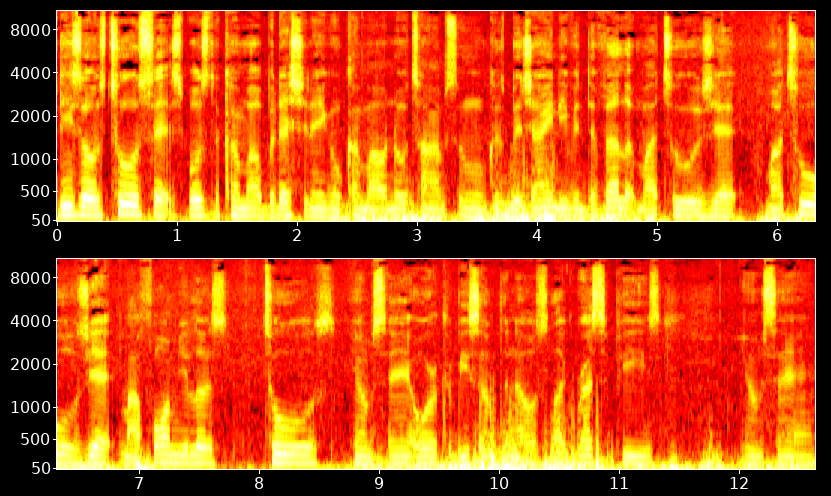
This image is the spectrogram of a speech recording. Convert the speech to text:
Diesel's tool set's supposed to come out, but that shit ain't gonna come out no time soon. Cause bitch, I ain't even developed my tools yet. My tools yet, my formulas, tools. You know what I'm saying? Or it could be something else like recipes. You know what I'm saying?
